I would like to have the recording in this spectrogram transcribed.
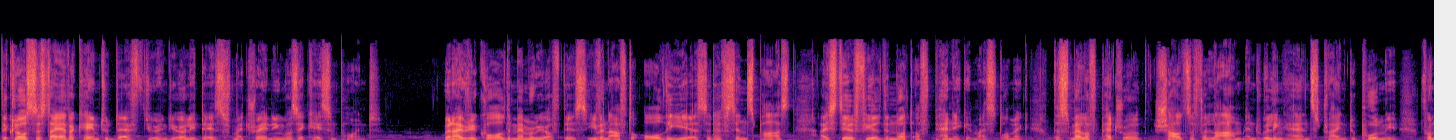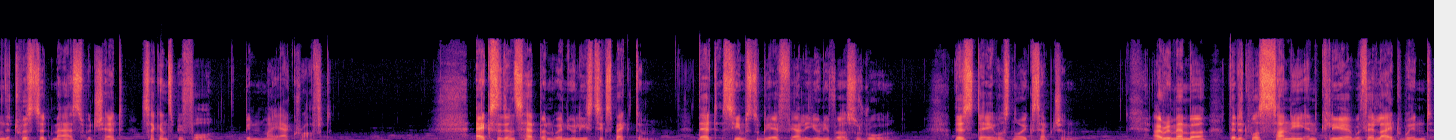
The closest I ever came to death during the early days of my training was a case in point. When I recall the memory of this, even after all the years that have since passed, I still feel the knot of panic in my stomach, the smell of petrol, shouts of alarm, and willing hands trying to pull me from the twisted mass which had, seconds before, been my aircraft. Accidents happen when you least expect them. That seems to be a fairly universal rule. This day was no exception. I remember that it was sunny and clear with a light wind,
